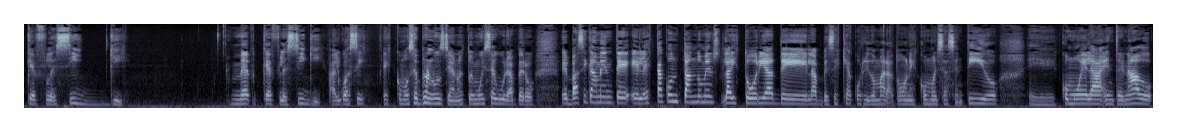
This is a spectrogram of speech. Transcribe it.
Keflezighi. Meb Keflezighi, algo así, es como se pronuncia, no estoy muy segura, pero es básicamente él está contándome la historia de las veces que ha corrido maratones, cómo él se ha sentido, eh, cómo él ha entrenado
